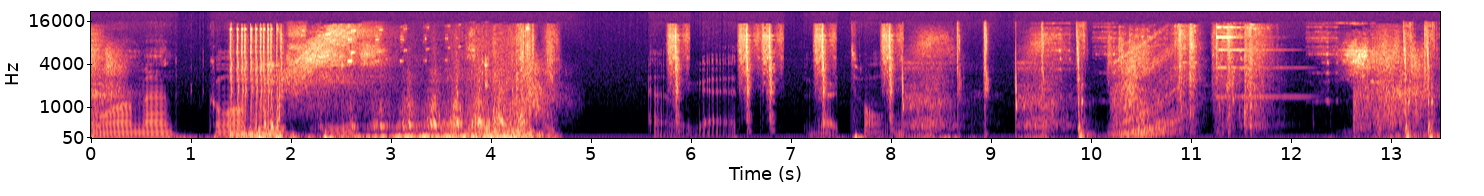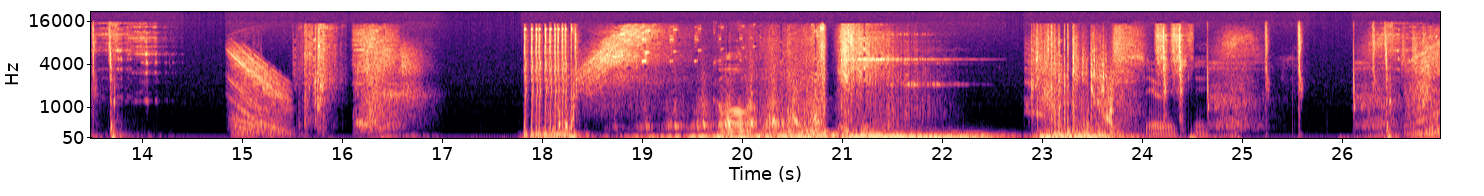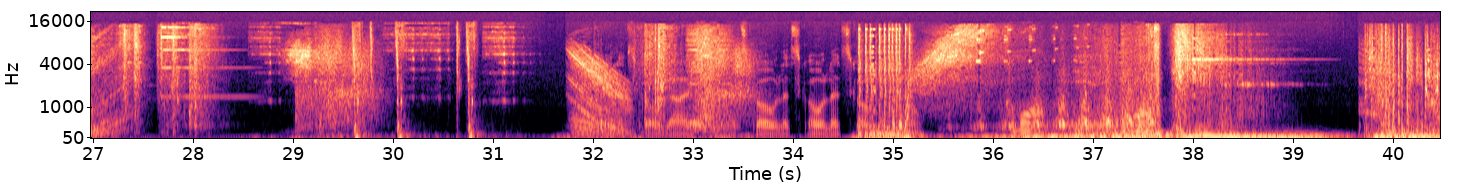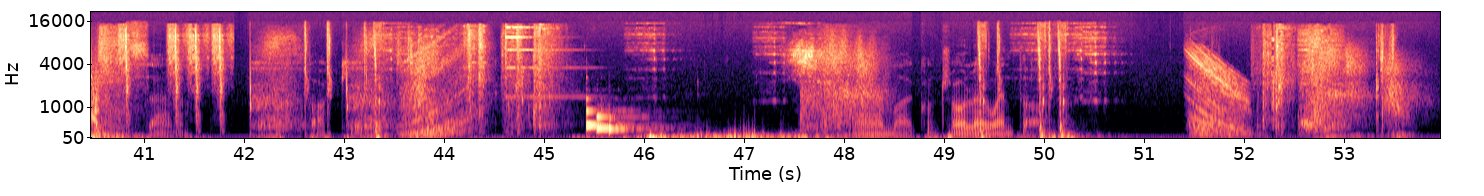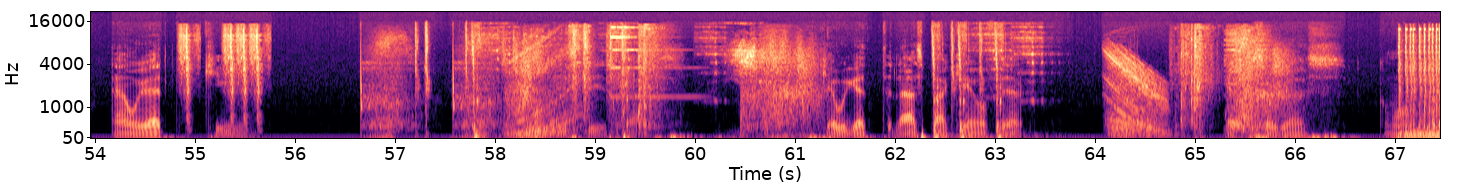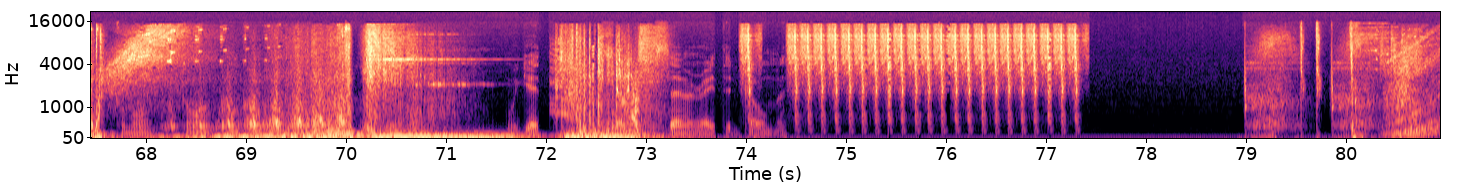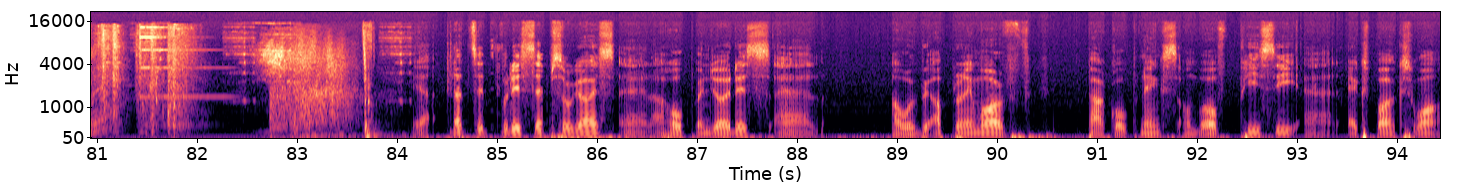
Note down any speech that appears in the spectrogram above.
Come on, man. Come on, please, please. Skip. And we got Vertonghen. Come on. Seriously? Let's go, guys. Let's go, let's go, let's go, let's go. Come on. Yeah, come on. And my controller went off. And we had Keenan. This these packs. Okay, we get the last pack here of the episode, guys. Come on, come on, come on, come on, come on, come on. We get 77 rated Gomez. yeah, that's it for this episode, guys. And I hope you enjoyed this. And I will be uploading more pack openings on both PC and Xbox One.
